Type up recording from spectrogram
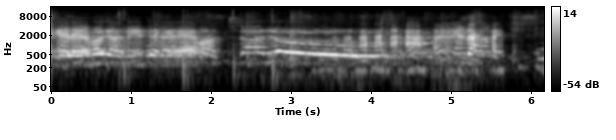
Primordialmente queremos salud.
